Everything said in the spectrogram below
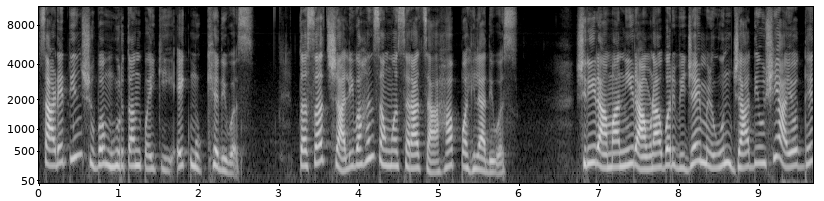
साडेतीन शुभ मुहूर्तांपैकी एक मुख्य दिवस. तसंच शालिवाहन संवत्सराचा हा पहिला दिवस. श्रीरामांनी रावणावर विजय मिळवून ज्या दिवशी अयोध्येत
